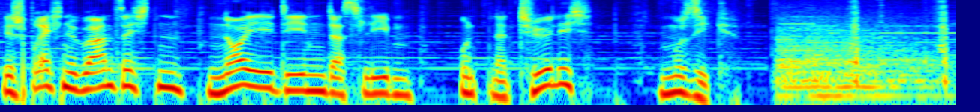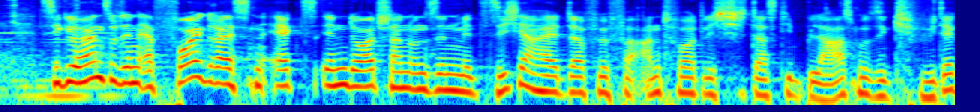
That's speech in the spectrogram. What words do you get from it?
Wir sprechen über Ansichten, neue Ideen, das Leben und natürlich Musik. Sie gehören zu den erfolgreichsten Acts in Deutschland und sind mit Sicherheit dafür verantwortlich, dass die Blasmusik wieder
